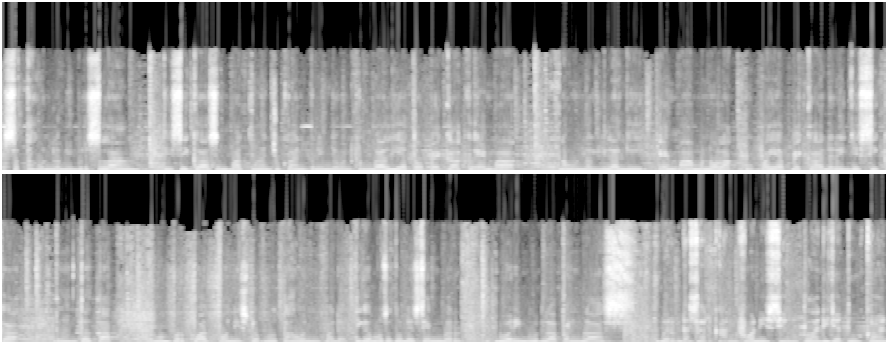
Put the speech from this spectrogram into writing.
Setahun lebih berselang, Jessica sempat mengajukan peninjauan kembali atau PK ke MA. Namun lagi-lagi MA menolak upaya PK dari Jessica dengan tetap memperkuat vonis 20 tahun pada 31 Desember 2018. Berdasarkan vonis yang telah dijatuhkan,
